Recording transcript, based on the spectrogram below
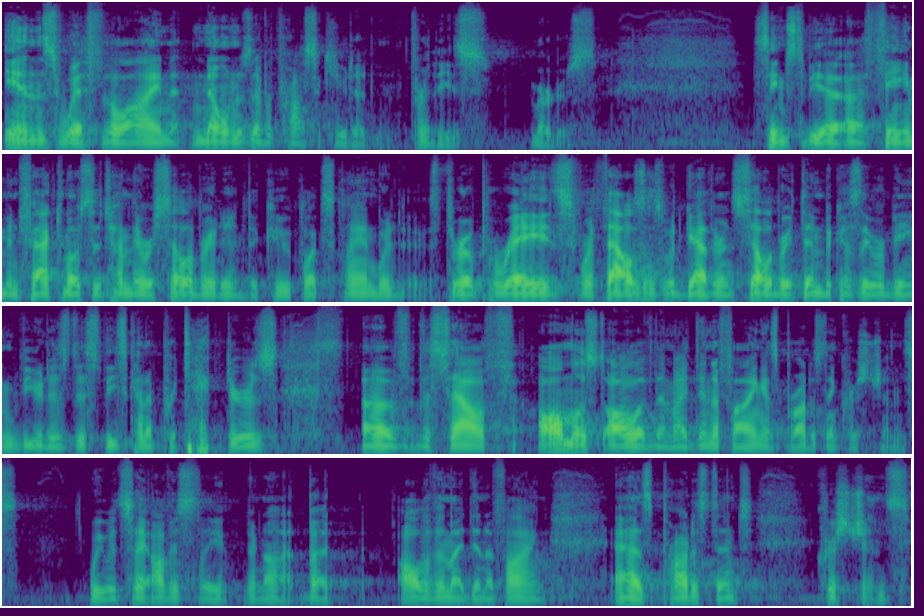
ends with the line No one was ever prosecuted for these murders. Seems to be a, a theme. In fact, most of the time they were celebrated. The Ku Klux Klan would throw parades where thousands would gather and celebrate them because they were being viewed as this, these kind of protectors of the South, almost all of them identifying as Protestant Christians. We would say, obviously, they're not, but all of them identifying as Protestant Christians.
